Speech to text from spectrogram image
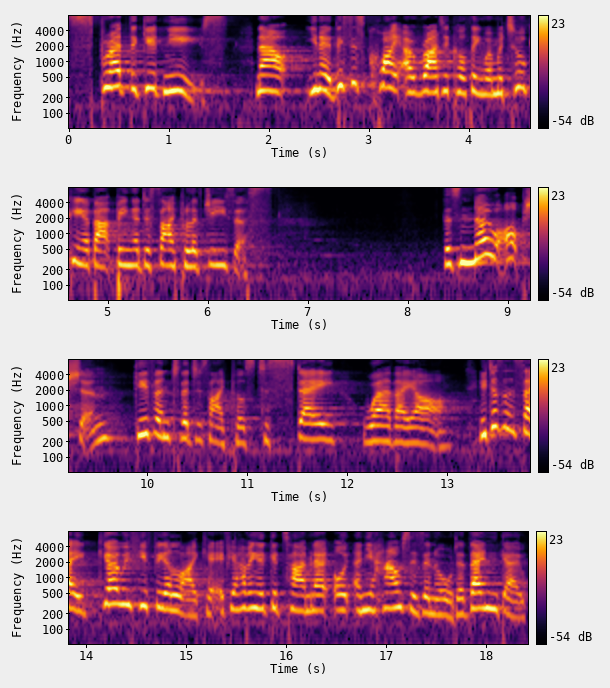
spread the good news. Now, you know, this is quite a radical thing when we're talking about being a disciple of Jesus. There's no option given to the disciples to stay where they are. He doesn't say, go if you feel like it. If you're having a good time and your house is in order, then go.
